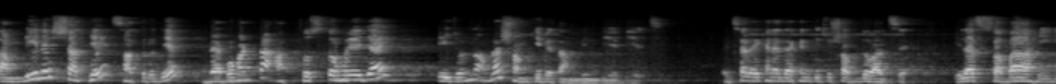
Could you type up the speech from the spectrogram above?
তামরিনের সাথে ছাত্রদের ব্যবহারটা আত্মস্থ হয়ে যায়। এই জন্য আমরা সংক্ষেপে তামরিন দিয়ে দিয়েছি। এছাড়া এখানে দেখেন কিছু শব্দ আছে। ইলাস সবাহি,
